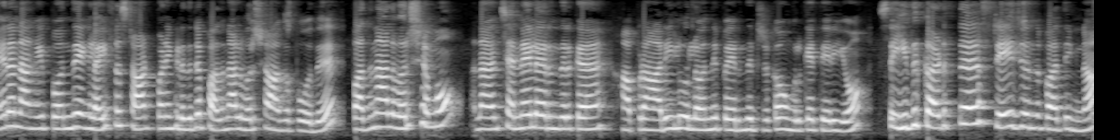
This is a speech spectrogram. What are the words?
ஏன்னா நாங்கள் இப்போ வந்து எங்கள் லைஃப்பை ஸ்டார்ட் பண்ணி கிட்டத்தட்ட பதினாலு வருஷம் ஆக போகுது. பதினாலு வருஷமும் நான் சென்னையில் இருந்திருக்கேன். அப்புறம் அரியலூரில் வந்து இப்போ இருந்துட்டு இருக்கேன் உங்களுக்கே தெரியும். ஸோ இதுக்கு அடுத்த ஸ்டேஜ் வந்து பார்த்தீங்கன்னா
